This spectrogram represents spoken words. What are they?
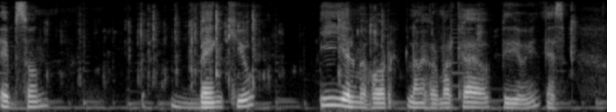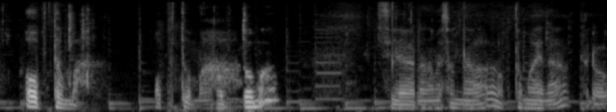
Epson, BenQ y el mejor, la mejor marca de video es Optoma. Optoma. Optoma. Sí, la verdad no me sonaba Optoma de nada, pero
